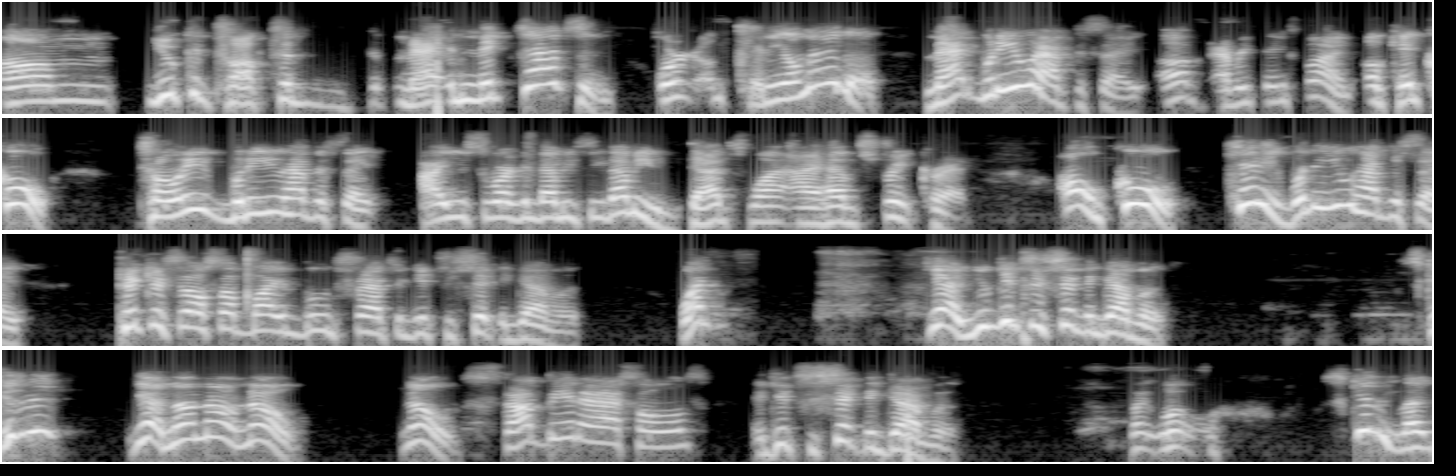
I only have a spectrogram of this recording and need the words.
Um, you could talk to Matt and Nick Jackson or Kenny Omega. Matt, what do you have to say? Oh, everything's fine. Okay, cool. Tony, what do you have to say? I used to work in WCW. That's why I have street cred. Oh, cool. Kenny, what do you have to say? Pick yourself up by your bootstraps and get your shit together. What? Yeah, you get your shit together. Excuse me? Yeah, no, no, no. No, stop being assholes and get your shit together. Like, well, excuse me, like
